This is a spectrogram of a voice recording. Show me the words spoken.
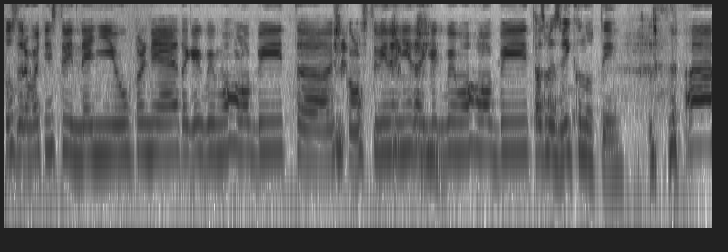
To zdravotnictví není úplně tak, jak by mohlo být. eh, Školství není tak, jak by mohlo být. To sme zvyknutí. A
